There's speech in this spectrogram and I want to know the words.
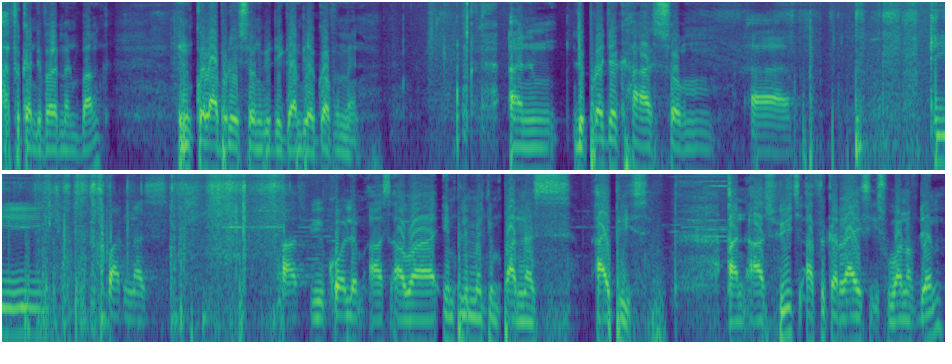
African Development Bank in collaboration with the Gambia government. And the project has some uh, key partners, as we call them as our implementing partners, IPs. And as which Africa Rice is one of them,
